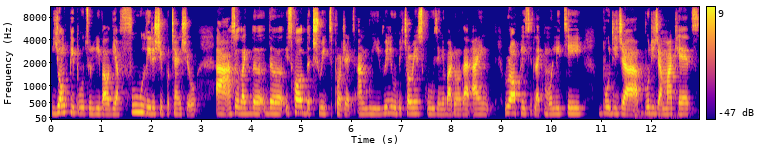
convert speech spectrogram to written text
young people to live out their full leadership potential. Uh, so like the the it's called the Treat Project, and we really will be touring schools in Ibadan that are in rural places like Molite, Bodija, Bodija markets,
